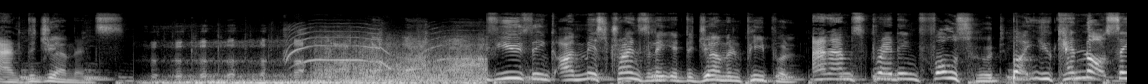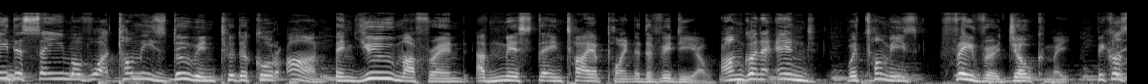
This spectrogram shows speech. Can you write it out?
and the Germans. If you think I mistranslated the German people and I'm spreading falsehood, but you cannot say the same of what Tommy's doing to the Quran, then you, my friend, have missed the entire point of the video. I'm gonna end with Tommy's favorite joke mate because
